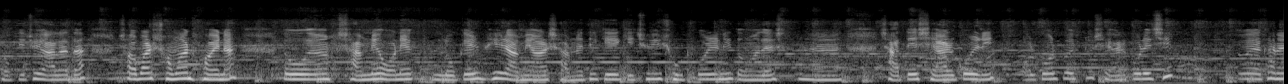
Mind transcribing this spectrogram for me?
সব কিছুই আলাদা সবার সমান হয় না। তো সামনে অনেক লোকের ভিড় আমি আর সামনে থেকে কিছুই শ্যুট করিনি তোমাদের সাথে শেয়ার করিনি। অল্প অল্প একটু শেয়ার করেছি। তো এখানে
